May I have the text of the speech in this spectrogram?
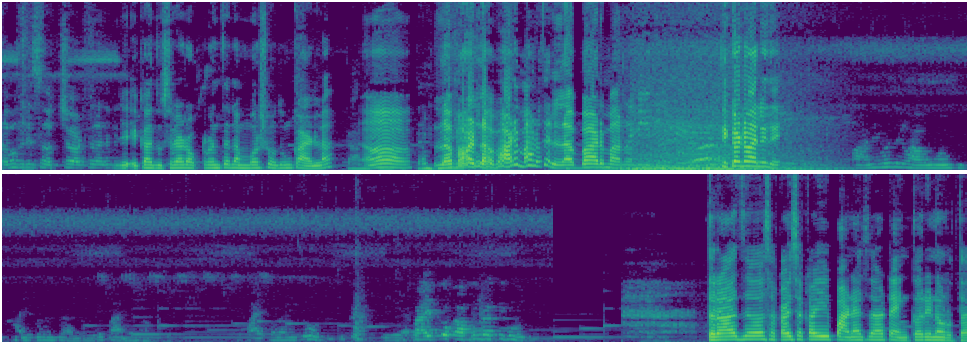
म्हणजे एका दुसऱ्या डॉक्टरांचा नंबर शोधून काढला. हं, लबाड लबाड माणूस आहे लबाड माणूस तिकटवाली दे. तर आज सकाळी सकाळी पाण्याचा टँकर येणार होता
